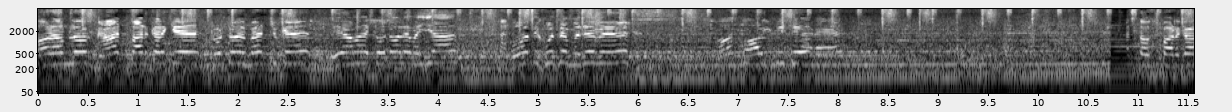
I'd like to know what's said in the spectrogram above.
और हम लोग घाट पार करके टोटो में बैठ चुके हैं। ये हमारे टोटो वाले भैया बहुत ही खुश है मज़े में है। और और पीछे रास्ता उस पार का।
